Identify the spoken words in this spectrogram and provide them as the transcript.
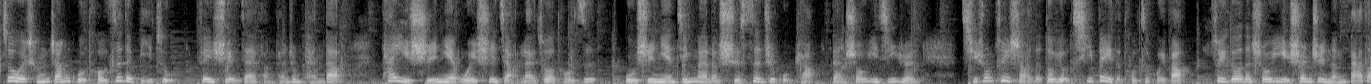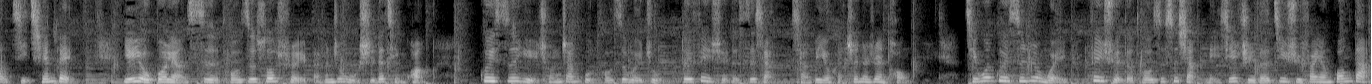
作为成长股投资的鼻祖，费雪在访谈中谈到，他以十年为视角来做投资，五十年仅买了十四只股票，但收益惊人，其中最少的都有七倍的投资回报，最多的收益甚至能达到几千倍，也有过两次投资缩水百分之五十的情况。贵司以成长股投资为主，对费雪的思想想必有很深的认同。请问贵司认为费雪的投资思想哪些值得继续发扬光大，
